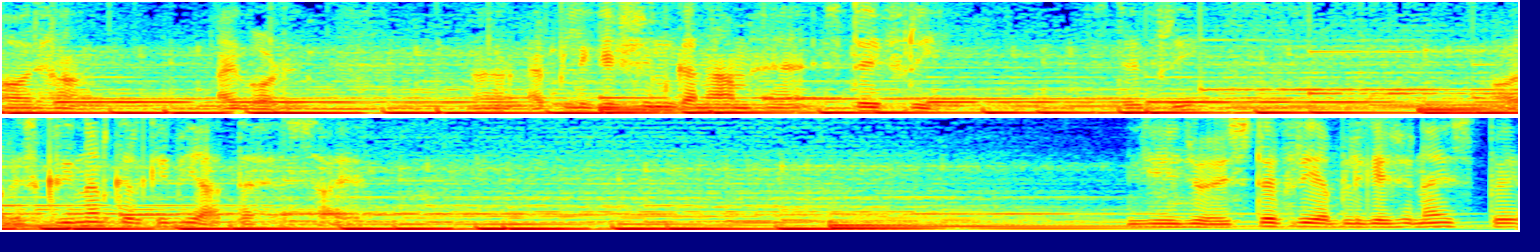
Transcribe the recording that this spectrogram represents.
और हाँ आई गॉट इट एप्लीकेशन का नाम है स्टे फ्री स्क्रीनर करके भी आता है शायद। ये जो स्टे फ्री एप्लीकेशन है इस पे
